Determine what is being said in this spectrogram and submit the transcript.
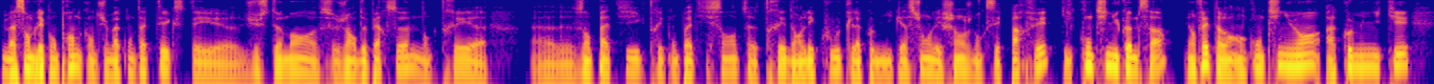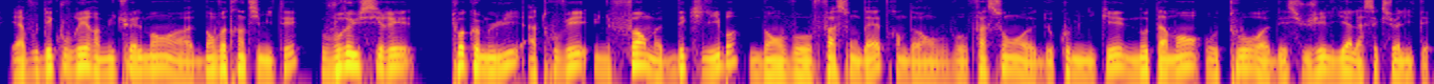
Il m'a semblé comprendre quand tu m'as contacté que c'était euh, justement ce genre de personne, donc très euh, euh, empathique, très compatissante, très dans l'écoute, la communication, l'échange, donc c'est parfait. Qu'il continue comme ça. Et en fait, en continuant à communiquer et à vous découvrir mutuellement dans votre intimité, vous réussirez, toi comme lui, à trouver une forme d'équilibre dans vos façons d'être, dans vos façons euh, de communiquer, notamment autour des sujets liés à la sexualité.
